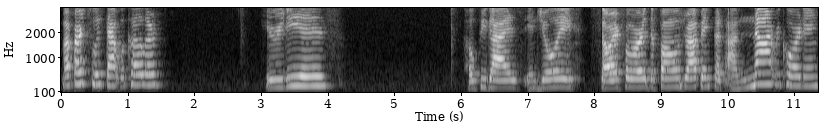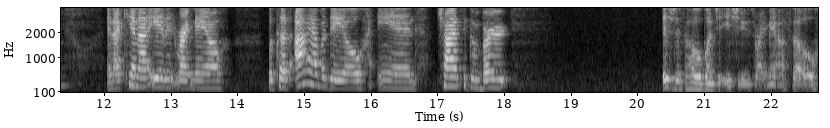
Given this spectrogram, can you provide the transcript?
My first twist out with color. Here it is. Hope you guys enjoyed. Sorry for the phone dropping because I'm not recording and I cannot edit right now because I have a Dell and trying to convert it's just a whole bunch of issues right now. So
